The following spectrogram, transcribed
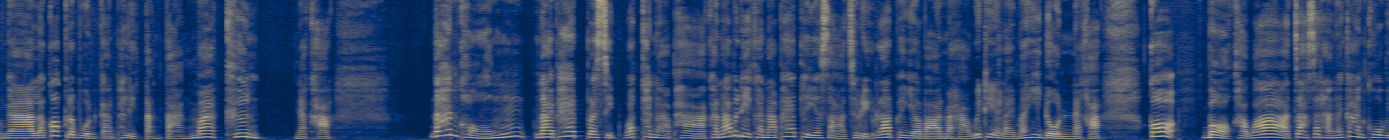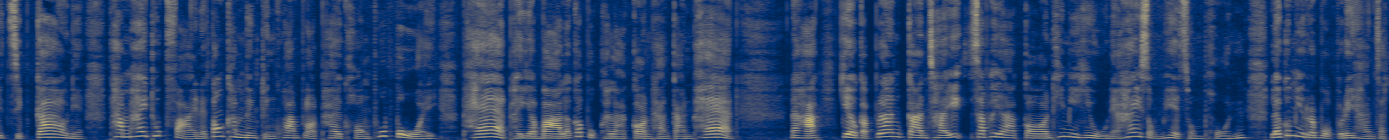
ำงานแล้วก็กระบวนการผลิตต่างๆ มากขึ้นนะคะ ด้านของนายแพทย์ประสิทธิ์วัฒนาภาคณะบดีคณะแพทยศาสตร์ศิริราชพยาบาลมหาวิทยาลัยมหิดลนะคะ ก็บอกค่ะว่าจากสถานการณ์โควิด -19 เนี่ยทำให้ทุกฝ่ายเนี่ยต้องคำนึงถึงความปลอดภัยของผู้ป่วย แพทย์พยาบาลแล้วก็บุคลากรทางการแพทย์ นะคะ เกี่ยวกับเรื่องการใช้ทรัพยากรที่มีอยู่เนี่ยให้สมเหตุสมผล แล้วก็มีระบบบริหารจัด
